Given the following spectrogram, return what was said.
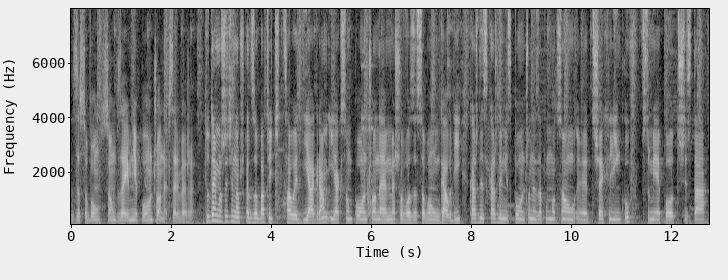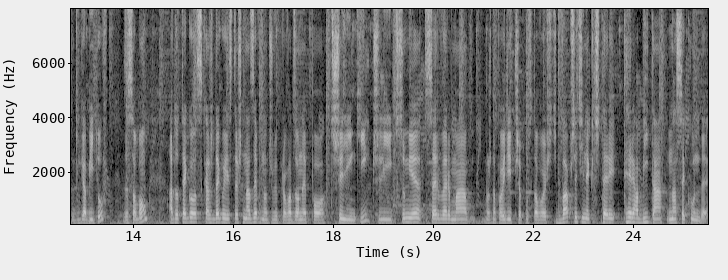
ze sobą są wzajemnie połączone w serwerze. Tutaj możecie na przykład zobaczyć cały diagram i jak są połączone meszowo ze sobą Gaudi. Każdy z każdym jest połączony za pomocą e, trzech linków, w sumie po 300 gigabitów ze sobą. A do tego z każdego jest też na zewnątrz wyprowadzone po trzy linki, czyli w sumie serwer ma, można powiedzieć, przepustowość 2,4 terabita na sekundę.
